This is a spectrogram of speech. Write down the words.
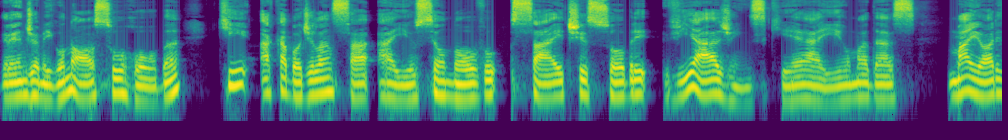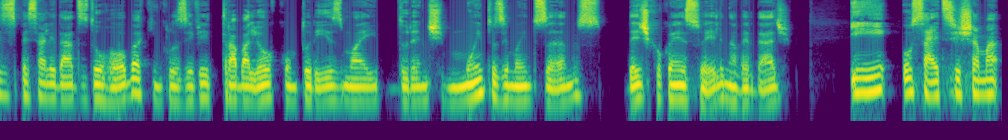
grande amigo nosso, o Roba, que acabou de lançar aí o seu novo site sobre viagens, que é aí uma das maiores especialidades do Roba, que inclusive trabalhou com turismo aí durante muitos e muitos anos, desde que eu conheço ele, na verdade. E o site se chama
